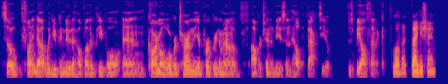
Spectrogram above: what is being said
So find out what you can do to help other people, and karma will return the appropriate amount of opportunities and help back to you just be authentic. Love it. Thank you, Shane.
